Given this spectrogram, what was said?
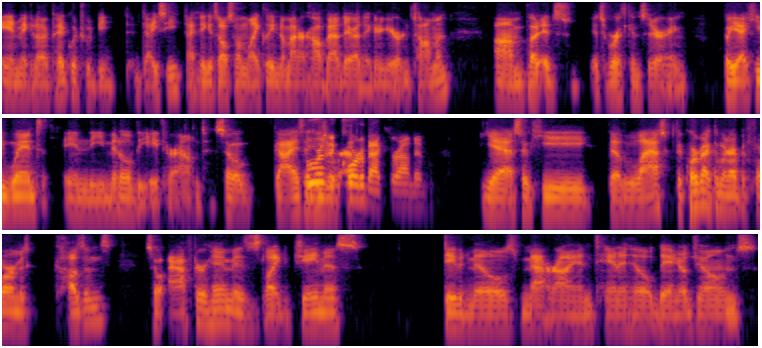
and make another pick, which would be dicey. I think it's also unlikely, no matter how bad they are, they're gonna get rid of Tomlin. Um, but it's it's worth considering. But yeah, he went in the middle of the eighth round. So guys, who are the quarterbacks around him? Yeah, so he the last the quarterback that went right before him is Cousins. So after him is like Jameis, Davis Mills, Matt Ryan, Tannehill, Daniel Jones,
